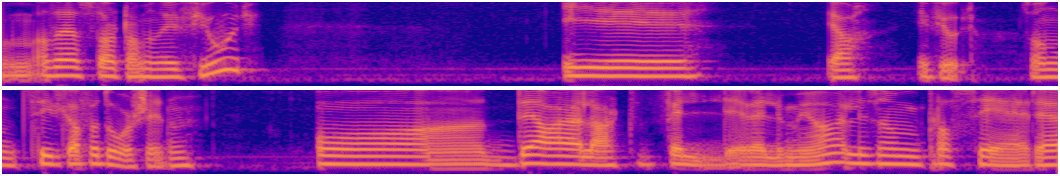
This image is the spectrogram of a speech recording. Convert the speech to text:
Altså, jeg starta med det i fjor. I Ja, i fjor. Sånn cirka for et år siden. Og det har jeg lært veldig, veldig mye av. Liksom plassere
